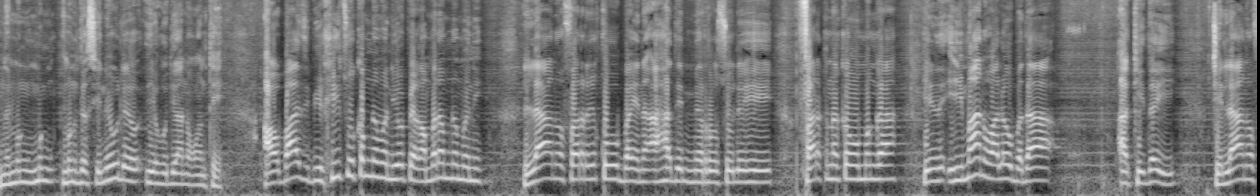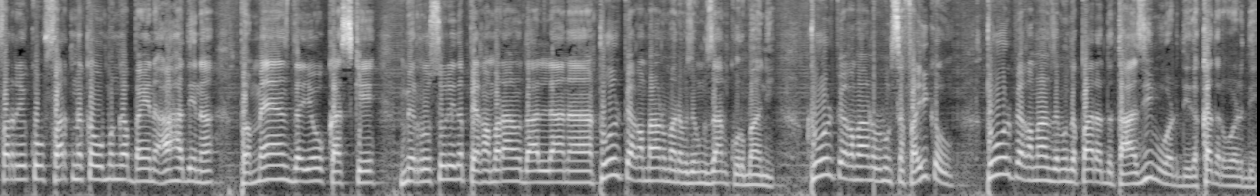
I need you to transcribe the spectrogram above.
نو موږ موږ د سینو له يهوديانو غونته او بعض بيخي څوک نه مني او پیغمبر هم نه مني لا نفرق بين احد من رسله فرق نه کوم موږ ایمان والو بدا عقیده چې لا نفرقو فرق نه کوو موږ بین احدنا په مینز د یو کس کې مې رسول د پیغمبرانو د الله نه ټول پیغمبرانو باندې زموږ ځان قرباني ټول پیغمبرانو موږ صفائی کوو ټول پیغمبران زموږ د پاره د تعظیم ور دي د قدر ور دي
